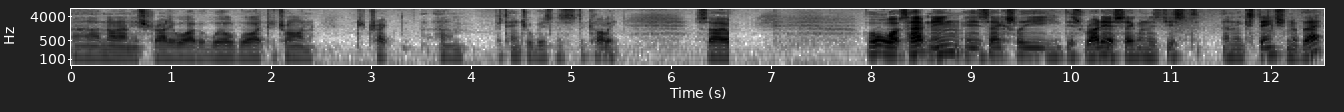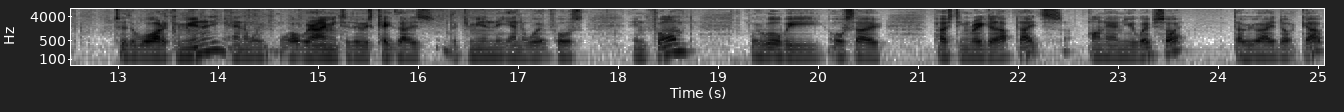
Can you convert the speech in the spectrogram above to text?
uh, not only Australia wide but worldwide to try and attract um, potential business to Collie. So, all what's happening is actually this radio segment is just an extension of that to the wider community, and we, what we're aiming to do is keep those the community and the workforce informed. We will be also posting regular updates on our new website, wa.gov.au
